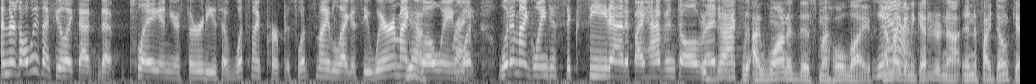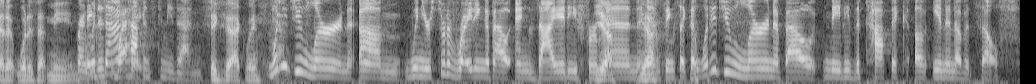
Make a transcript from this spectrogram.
And there's always, I feel like that that play in your 30s of what's my purpose, what's my legacy, where am I Yes. going, Right. what what am I going to succeed at if I haven't already? Exactly. I wanted this my whole life. Yeah. Am I going to get it or not? And if I don't get it, what does that mean? Right. What is what Exactly. happens to me then? Exactly. What did you learn um, when you're sort of writing about anxiety for Yeah, men yeah. and things like that? What did you learn about maybe the topic of, in and of itself?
